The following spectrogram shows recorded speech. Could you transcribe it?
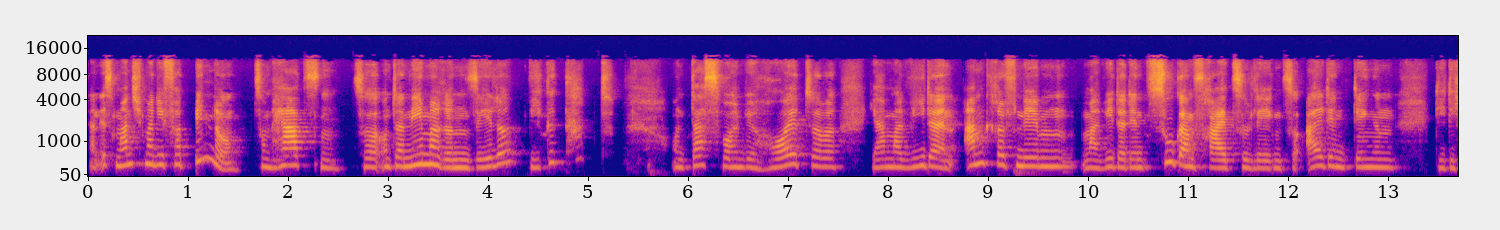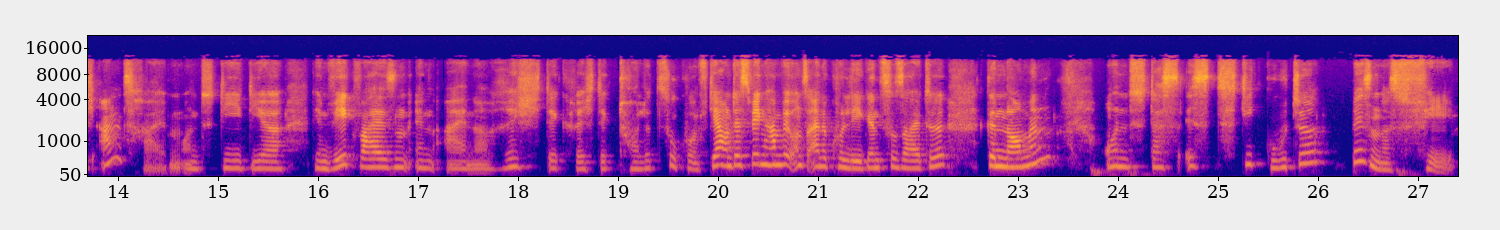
dann ist manchmal die Verbindung zum Herzen, zur Unternehmerinnenseele wie gekappt. Und das wollen wir heute ja mal wieder in Angriff nehmen, mal wieder den Zugang freizulegen zu all den Dingen, die dich antreiben und die dir den Weg weisen in eine richtig, richtig tolle Zukunft. Ja, und deswegen haben wir uns eine Kollegin zur Seite genommen und das ist die gute Business-Fee.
